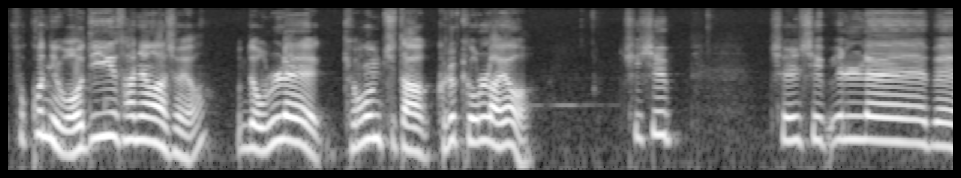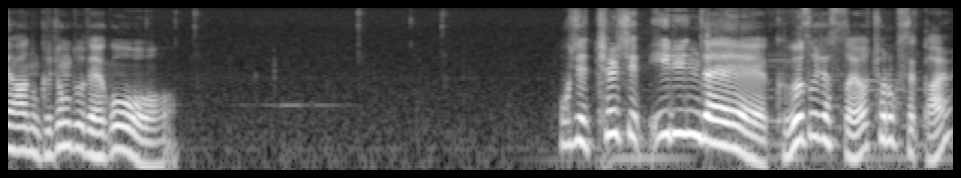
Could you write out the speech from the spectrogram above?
소코님 어디 사냥하셔요? 근데 원래 경험치 다 그렇게 올라요 70, 71렙에 한 그 정도 되고 혹시 71인데 그거 쓰셨어요? 초록색깔?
